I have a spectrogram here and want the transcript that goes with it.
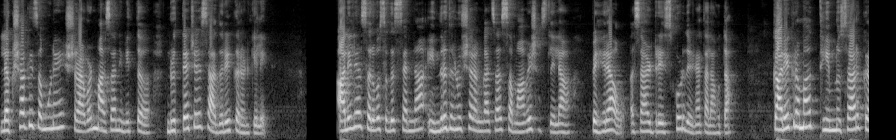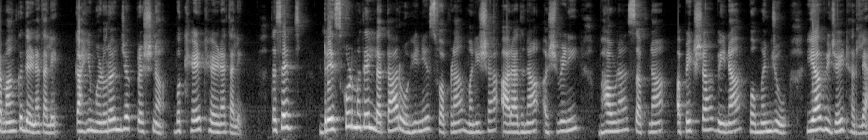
लक्षाकी चमूने श्रावण मासानिमित्त नृत्याचे सादरीकरण केले. आलेल्या सर्व सदस्यांना इंद्रधनुष्य रंगाचा समावेश असलेला पेहराव असा ड्रेस कोड देण्यात आला होता. कार्यक्रमात थीमनुसार क्रमांक देण्यात आले. काही मनोरंजक प्रश्न व खेळ खेळण्यात आले. तसेच ड्रेसकोडमध्ये लता रोहिणी स्वप्ना मनीषा आराधना अश्विनी भावना सपना अपेक्षा वीणा व मंजू या विजयी ठरल्या.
